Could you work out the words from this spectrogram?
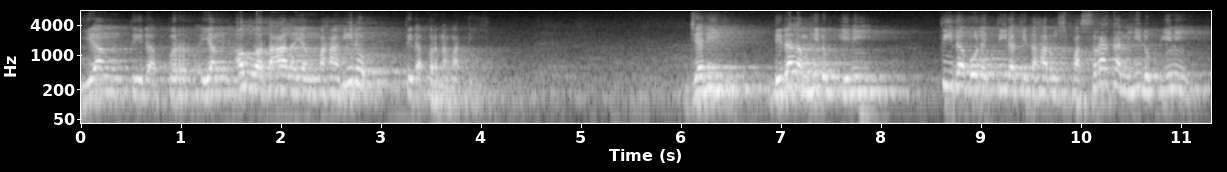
yang tidak per, yang Allah taala yang maha hidup tidak pernah mati jadi di dalam hidup ini tidak boleh tidak kita harus pasrahkan hidup ini.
